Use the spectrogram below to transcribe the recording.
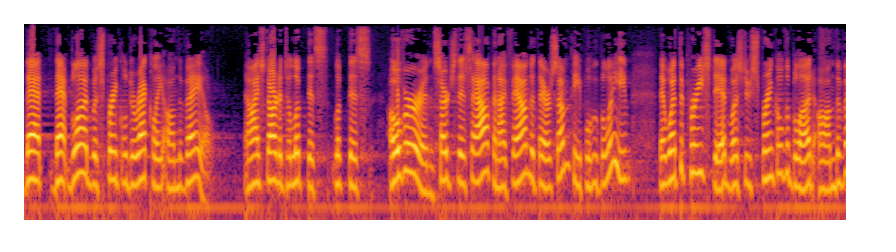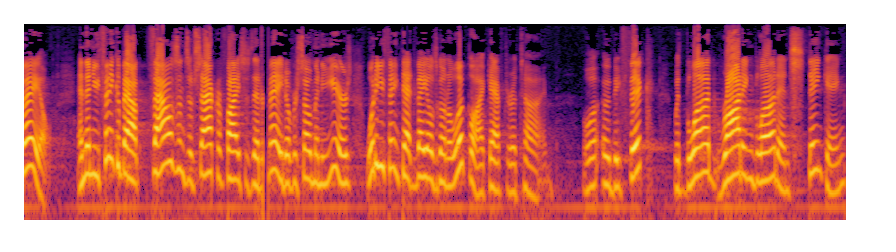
that that blood was sprinkled directly on the veil. Now I started to look this look this over and search this out, and I found that there are some people who believe that what the priest did was to sprinkle the blood on the veil. And then you think about thousands of sacrifices that are made over so many years. What do you think that veil is going to look like after a time? Well, it would be thick with blood, rotting blood, and stinking.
